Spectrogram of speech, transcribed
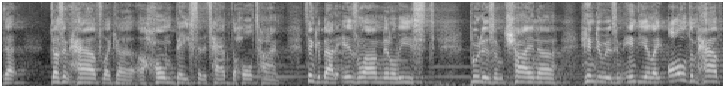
that doesn't have like a, a, home base that it's had the whole time. Think about it Islam, Middle East, Buddhism, China, Hinduism, India, like all of them have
